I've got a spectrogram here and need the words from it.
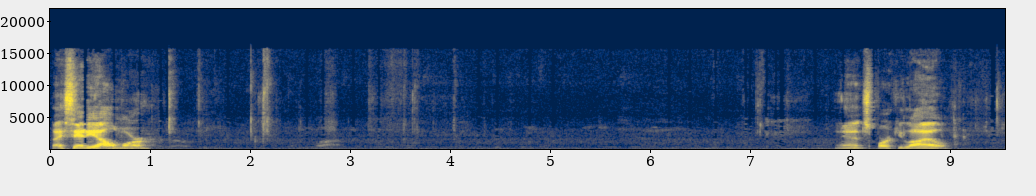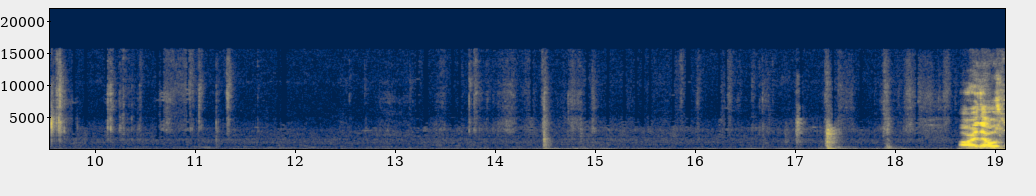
Nice Sandy Alomar. And Sparky Lyle. All right, that was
